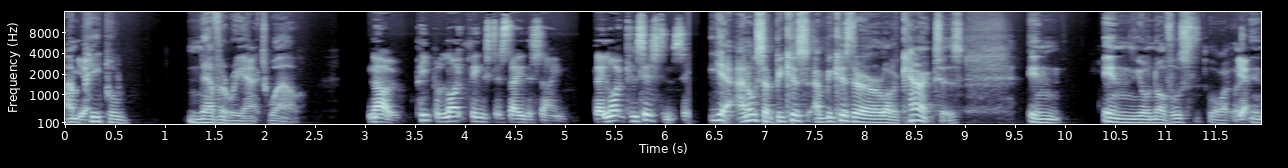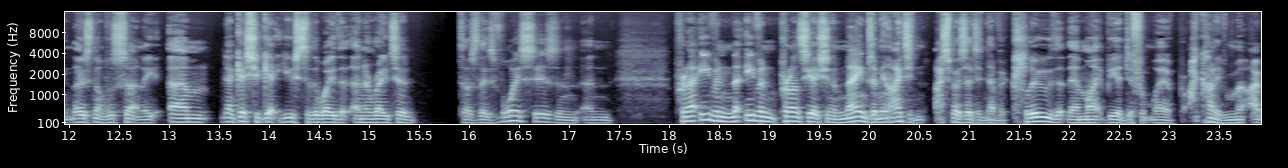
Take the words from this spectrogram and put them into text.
and Yeah. people never react well. No, people like things to stay the same. They like consistency. Yeah, and also because and because there are a lot of characters in in your novels or Yeah. in those novels certainly. Um, I guess you get used to the way that a narrator does those voices and and even even pronunciation of names. I mean, I didn't. I suppose I didn't have a clue that there might be a different way of. I can't even. I,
